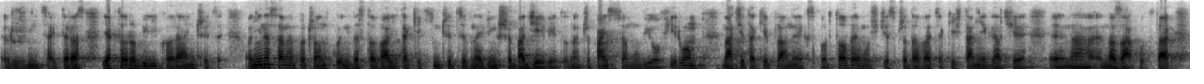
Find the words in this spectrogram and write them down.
różnica. I teraz, jak to robili Koreańczycy? Oni na samym początku inwestowali, tak jak Chińczycy, w największe badziewie. To znaczy państwo mówiło firmom, macie takie plany eksportowe, musicie sprzedawać jakieś tanie gacie e, na, na zachód. Tak?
